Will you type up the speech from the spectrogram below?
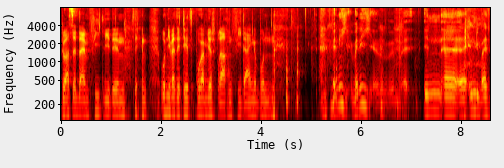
Du hast in deinem Feedly den, den Universitätsprogrammiersprachen-Feed eingebunden. wenn ich, wenn ich äh, in äh, Univers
